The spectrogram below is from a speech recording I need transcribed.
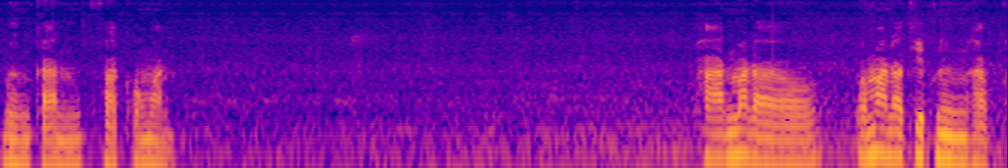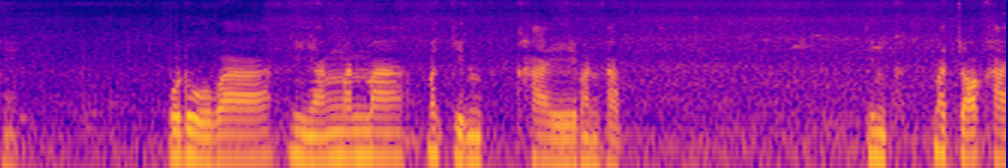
เบิ่งการฝักของมัน ผ่านมาแล้วประมาณอาทิตย์หนึ่งครับนี่บดูว่านี่ยังมันมามากินไข่มันครับ กินมาเจาะไข่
